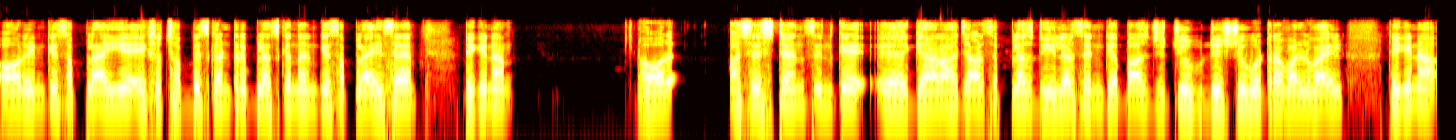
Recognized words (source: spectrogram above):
और इनकी सप्लाई है 126 कंट्री प्लस के अंदर इनकी सप्लाईज है, ठीक है ना? और असिस्टेंस इनके ग्यारह हज़ार से प्लस डीलर्स हैं इनके पास डिस्ट्रीब्यूटर वर्ल्ड वाइड ठीक है ना?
